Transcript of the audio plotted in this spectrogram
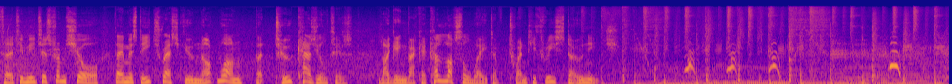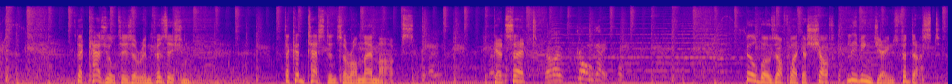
30 metres from shore, they must each rescue not one, but two casualties, lugging back a colossal weight of 23 stone each. The casualties are in position. The contestants are on their marks. Get set. Go on, get it. Bilbo's off like a shot, leaving James for dust.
